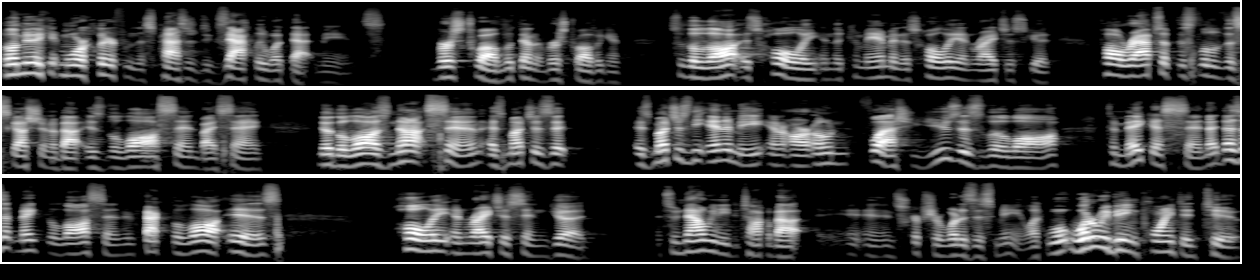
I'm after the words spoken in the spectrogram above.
But let me make it more clear from this passage exactly what that means. Verse 12, look down at verse 12 again. So the law is holy, and the commandment is holy and righteous good. Paul wraps up this little discussion about is the law sin by saying, no, the law is not sin as much as it as much as the enemy in our own flesh uses the law to make us sin. That doesn't make the law sin. In fact, the law is holy and righteous and good. And so now we need to talk about in, in Scripture what does this mean? Like, what, what are we being pointed to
